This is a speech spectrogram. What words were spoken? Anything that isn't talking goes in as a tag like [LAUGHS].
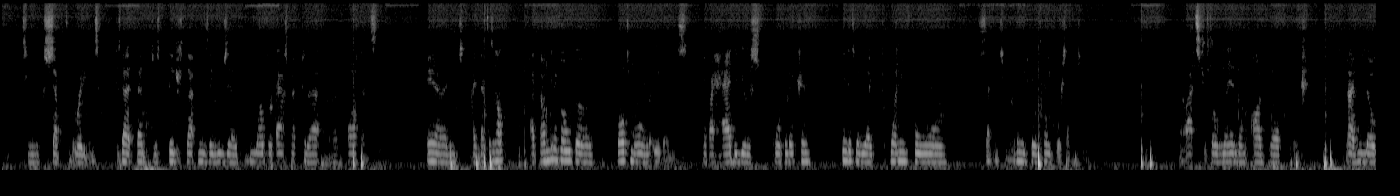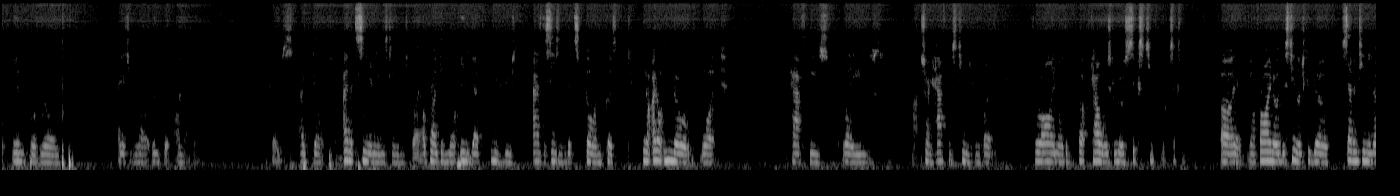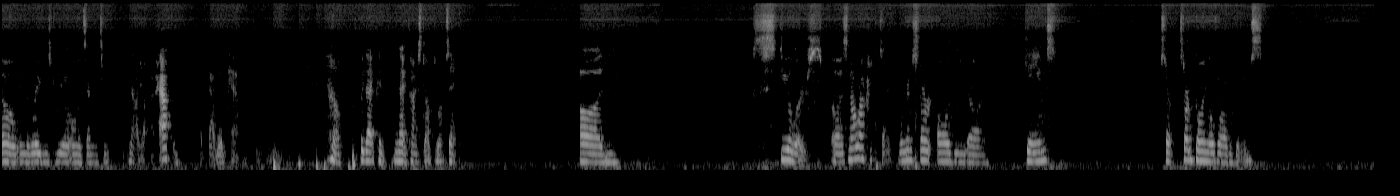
team except the Ravens, because that that just they just that means they lose another aspect to that uh, offense, and I, that doesn't help. I, I'm gonna go with the Baltimore Ravens. If I had to give a score prediction. I think it's going to be like 24 17. I'm going to go 24 17. Now, that's just a random oddball prediction. I have no input, really. I guess you can call it input on that game. Because I don't, I haven't seen any of these teams play. I'll probably give more in depth previews as the season gets going because, you know, I don't know what half these plays sorry, half these teams can play. For all I know, the Cowboys could go 16, not 16. Uh, you know, for all I know, the Steelers could go 17 and 0, and the Ravens could go 0 and 17. Now, I doubt that happen. But that wouldn't happen. [LAUGHS] No, but that could, that kind of stuff is what I'm saying. Um, Steelers. Uh, so now we're actually sorry. We're gonna start all the uh, games. Start start going over all the games.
